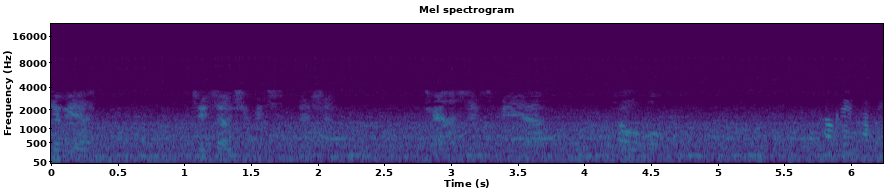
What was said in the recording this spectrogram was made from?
Should be a, two tows should be sufficient. Trailer seems to be, uh, towable. Okay, copy.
